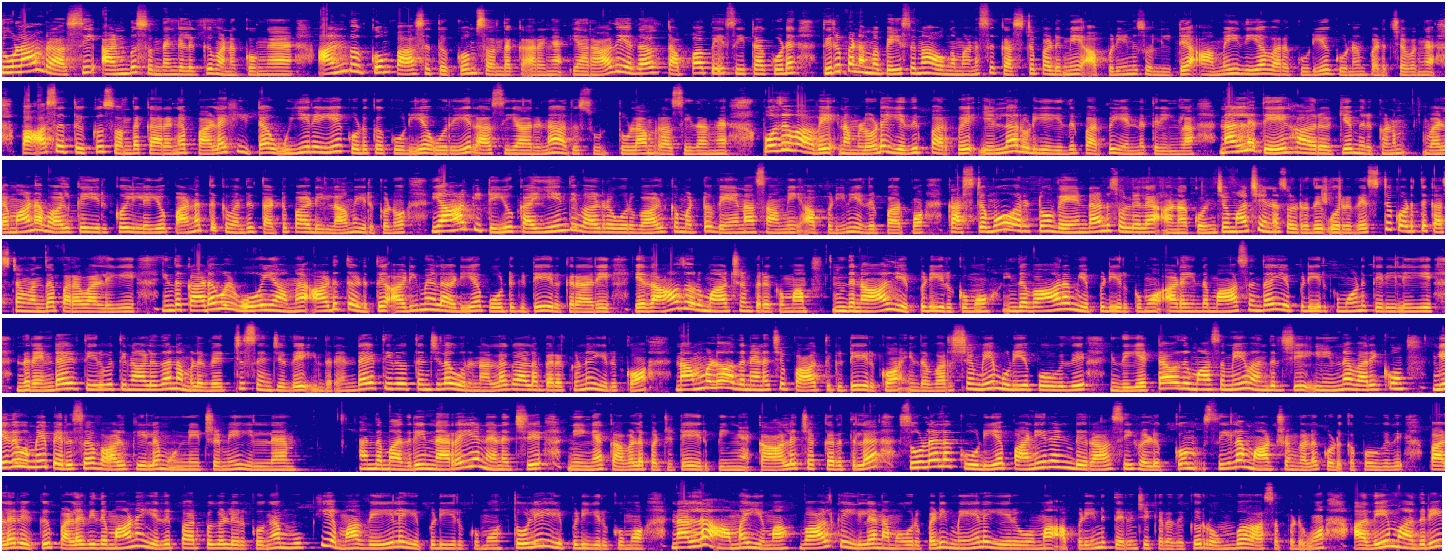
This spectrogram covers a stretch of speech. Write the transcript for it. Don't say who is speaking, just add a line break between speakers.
துலாம் ராசி அன்பு சொந்தங்களுக்கு வணக்கங்க. அன்புக்கும் பாசத்துக்கும் சொந்தக்காரங்க. யாராவது ஏதாவது தப்பாக பேசிட்டா கூட திருப்ப நம்ம பேசினா அவங்க மனசு கஷ்டப்படுமே அப்படின்னு சொல்லிட்டு அமைதியாக வரக்கூடிய குணம் படைச்சவங்க. பாசத்துக்கு சொந்தக்காரங்க பழகிட்ட உயிரையே கொடுக்கக்கூடிய ஒரே ராசி யாருன்னா அது சு துலாம் ராசி தாங்க பொதுவாகவே நம்மளோட எதிர்பார்ப்பு எல்லாருடைய எதிர்பார்ப்பு என்ன தெரியுங்களா? நல்ல தேக ஆரோக்கியம் இருக்கணும். வளமான வாழ்க்கை இருக்கோ இல்லையோ பணத்துக்கு வந்து தட்டுப்பாடு இல்லாமல் இருக்கணும். யார்கிட்டேயும் கையேந்தி வாழ்கிற ஒரு வாழ்க்கை மட்டும் வேணாம் சாமி அப்படின்னு எதிர்பார்ப்போம். கஷ்டமும் வரட்டும் வேண்டான்னு சொல்லலை. ஆனால் கொஞ்சமாச்சும் என்ன சொல்கிறது ஒரு ரெஸ்ட்டு கொடுத்து கஷ்டம் வந்தால் பரவாயில்லையே. இந்த கடவுள் ஓயாமல் அடுத்தடுத்து அடிமேல அடியாக போட்டுக்கிட்டே இருக்கிறாரே. ஏதாவது ஒரு மாற்றம் பிறக்குமா? இந்த நாள் எப்படி இருக்குமோ? இந்த வாரம் எப்படி இருக்குமோ? அட இந்த மாதந்தான் எப்படி இருக்குமோன்னு தெரியலையே. இந்த ரெண்டாயிரத்தி இருபத்தி நாலு தான் நம்மளை வச்சு செஞ்சது இந்த ரெண்டாயிரத்தி இருபத்தஞ்சில் ஒரு நல்ல காலம் பிறக்குன்னு இருக்கோம். நம்மளும் அதை நினச்சி பார்த்துக்கிட்டே இருக்கோம். இந்த வருஷமே முடிய போகுது. இந்த எட்டாவது மாதமே வந்துருச்சு. இன்ன வரைக்கும் எதுவுமே பெருசாக வாழ்க்கையில் முன்னேற்றமே இல்லை. அந்த மாதிரி நிறைய நினச்சி நீங்கள் கவலைப்பட்டுட்டே இருப்பீங்க. காலச்சக்கரத்தில் சுழலக்கூடிய பனிரெண்டு ராசிகளுக்கும் சில மாற்றங்களை கொடுக்க போகுது. பலருக்கு பலவிதமான எதிர்பார்ப்புகள் இருக்குங்க. முக்கியமாக வேலை எப்படி இருக்குமோ தொழில் எப்படி இருக்குமோ நல்லா அமையுமா வாழ்க்கையில் நம்ம ஒரு படி மேலே ஏறுவோமா அப்படின்னு தெரிஞ்சுக்கிறதுக்கு ரொம்ப ஆசைப்படுவோம். அதே மாதிரி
